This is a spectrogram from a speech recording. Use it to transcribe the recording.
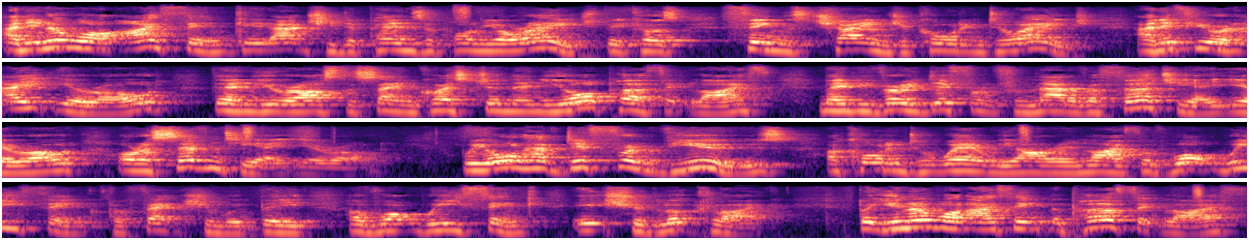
And you know what? I think it actually depends upon your age because things change according to age. And if you're an eight year old, then you are asked the same question, then your perfect life may be very different from that of a 38 year old or a 78 year old. We all have different views according to where we are in life of what we think perfection would be, of what we think it should look like. But you know what? I think the perfect life,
